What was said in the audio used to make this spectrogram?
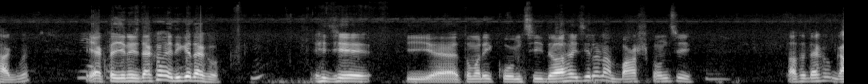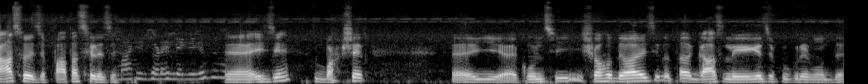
থাকবে। এই একটা জিনিস দেখো এদিকে দেখো। এই যে তোমার এই কঞ্চি দেওয়া হয়েছিল না বাঁশ কঞ্চি? তাতে দেখো গাছ হয়েছে পাতা ছেড়েছে। আহ, এই যে বাঁশের কঞ্চি সহ দেওয়া হয়েছিল তার গাছ লেগে গেছে পুকুরের মধ্যে।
